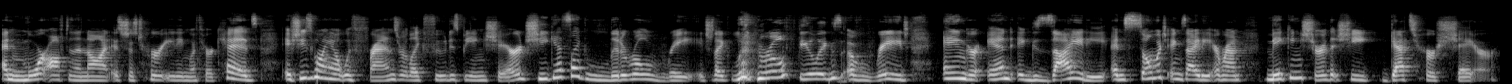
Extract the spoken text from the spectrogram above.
and more often than not it's just her eating with her kids. If she's going out with friends or like food is being shared, she gets like literal rage, like literally feelings of rage, anger, and anxiety, and so much anxiety around making sure that she gets her share.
